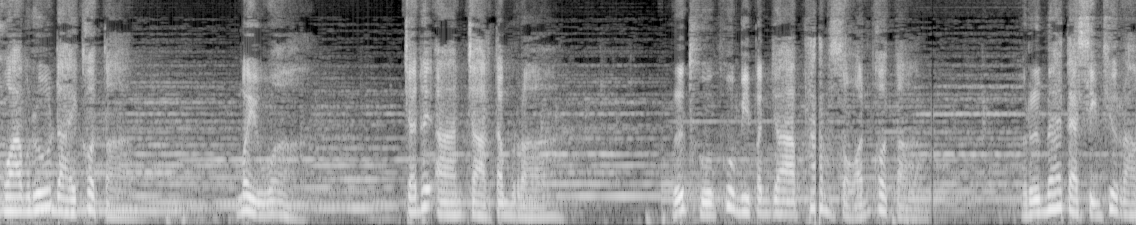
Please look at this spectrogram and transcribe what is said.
ความรู้ใดก็ตาม ไม่ว่า จะได้อ่านจากตำรา หรือถูกผู้มีปัญญาพร่ำสอนก็ตาม หรือแม้แต่สิ่งที่เรา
